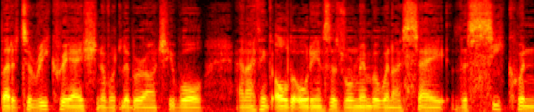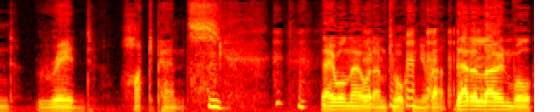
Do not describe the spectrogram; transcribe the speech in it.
But it's a recreation of what Liberace wore, and I think older audiences will remember when I say the sequined red hot pants. they will know what I'm talking about. That alone will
